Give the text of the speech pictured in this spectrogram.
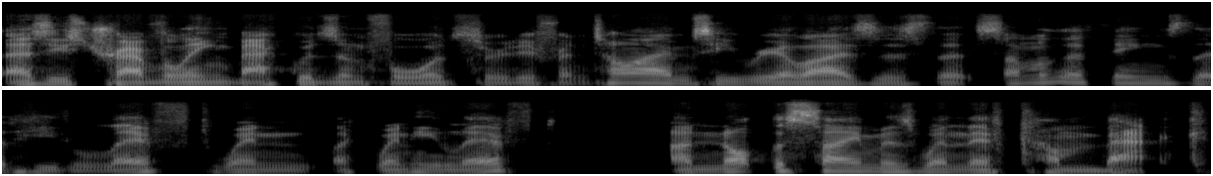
as he's traveling backwards and forwards through different times he realizes that some of the things that he left when like when he left are not the same as when they've come back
